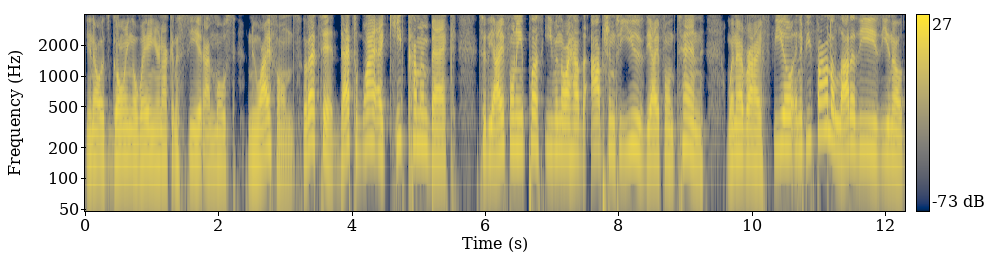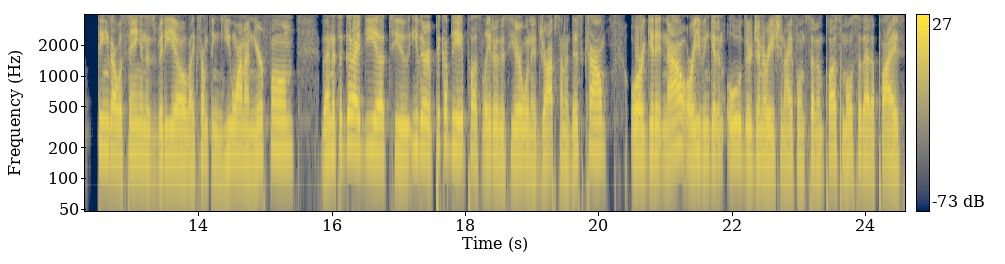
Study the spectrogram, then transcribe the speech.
you know, it's going away and you're not going to see it on most new iPhones. So that's it. That's why I keep coming back to the iPhone 8 Plus, even though I have the option to use the iPhone 10 whenever I feel. And if you found a lot of these, you know, things I was saying in this video, like something you want on your phone, then it's a good idea to either pick up the 8 Plus later this year when it drops on a discount or get it now or even get an older generation iPhone 7 Plus. Most of that applies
